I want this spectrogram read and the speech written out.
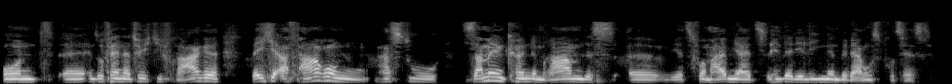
Und äh, insofern natürlich die Frage, welche Erfahrungen hast du sammeln können im Rahmen des äh, jetzt vor einem halben Jahr jetzt hinter dir liegenden Bewerbungsprozesses?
